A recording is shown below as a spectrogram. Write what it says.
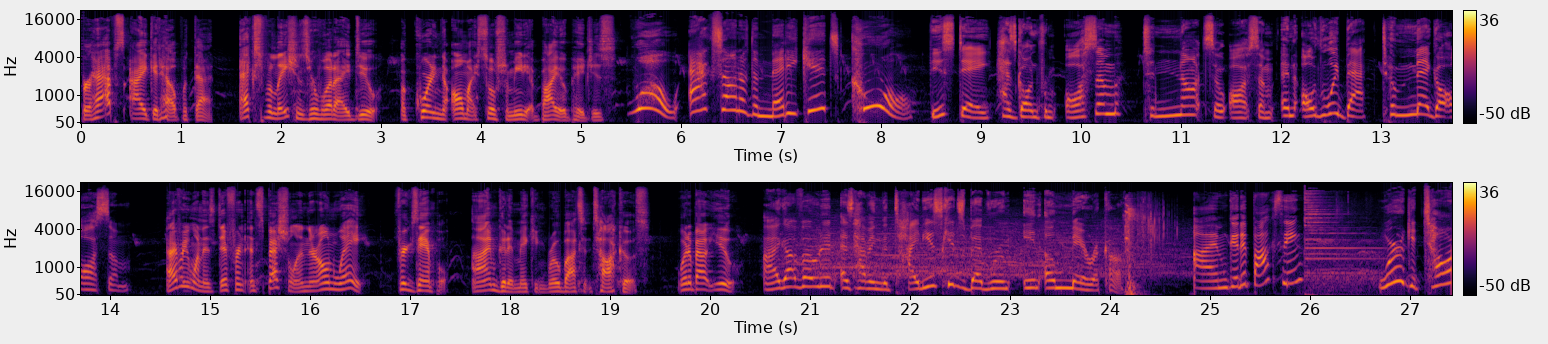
Perhaps I could help with that. Explanations are what I do, according to all my social media bio pages. Whoa, Axon of the Medikidz? Cool. This day has gone from awesome to not so awesome and all the way back to mega awesome. Everyone is different and special in their own way. For example, I'm good at making robots and tacos. What about you? I got voted as having the tidiest kids' bedroom in America. I'm good at boxing. We're guitar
